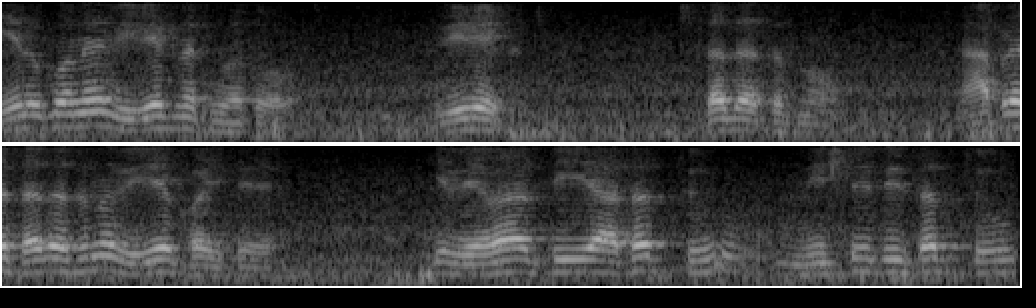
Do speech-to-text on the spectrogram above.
એ લોકોને વિવેક નથી હોતો. વિવેક. સદઅસત નો આપણે સદઅસત નો વિવેક હોય છે કે વ્યવહારથી આ સત છું નિશ્ચયથી સત છું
